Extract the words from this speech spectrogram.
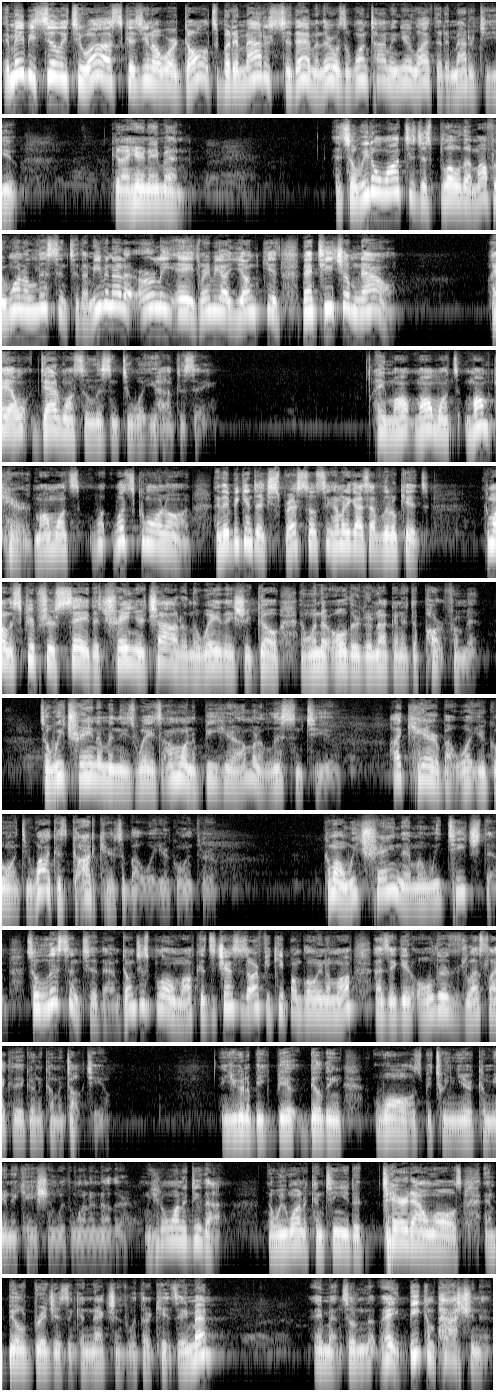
It may be silly to us because, you know, we're adults, but it matters to them. And there was a one time in your life that it mattered to you. Can I hear an amen? And so we don't want to just blow them off. We want to listen to them, even at an early age. Maybe you got young kids. Man, teach them now. Hey, dad wants to listen to what you have to say. Hey, mom, mom wants, mom cares. Mom wants, what, what's going on? And they begin to express those things. How many guys have little kids? Come on, the scriptures say to train your child in the way they should go. And when they're older, they're not going to depart from it. So we train them in these ways. I'm to be here. I'm to listen to you. I care about what you're going through. Why? Because God cares about what you're going through. Come on, we train them and we teach them. So listen to them. Don't just blow them off, because the chances are, if you keep on blowing them off, as they get older, it's less likely they're to come and talk to you. And you're to be building walls between your communication with one another. And you don't want to do that. No, we want to continue to tear down walls and build bridges and connections with our kids. Amen? Amen. So, hey, be compassionate.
